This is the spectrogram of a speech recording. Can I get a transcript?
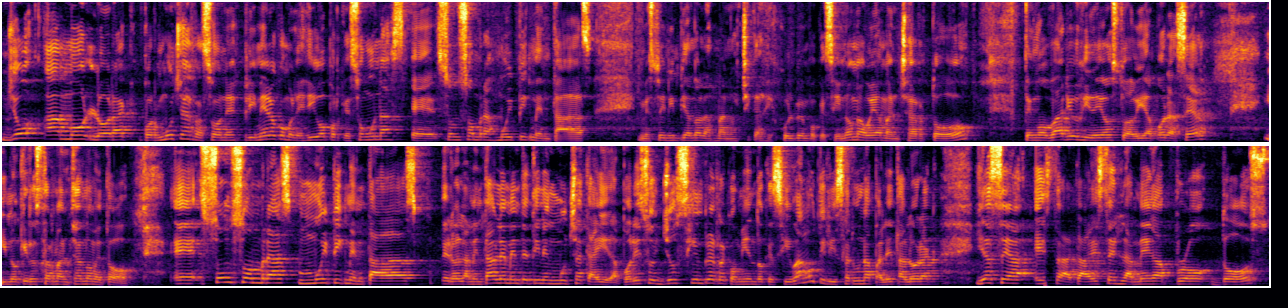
Yo amo Lorac por muchas razones. Primero, como les digo, porque son unas eh, son sombras muy pigmentadas. Me estoy limpiando las manos, chicas, disculpen, porque si no me voy a manchar todo. Tengo varios videos todavía por hacer y no quiero estar manchándome todo. Eh, son sombras muy pigmentadas, pero lamentablemente tienen mucha caída. Por eso yo siempre recomiendo que si van a utilizar una paleta Lorac, ya sea esta de acá, esta es la Mega Pro 2,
